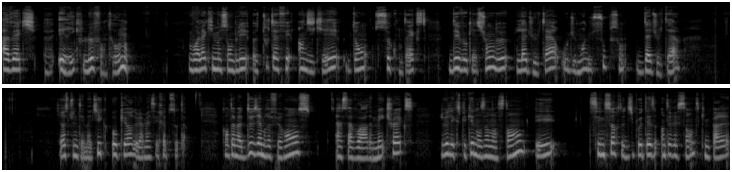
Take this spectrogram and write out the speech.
avec Eric, le fantôme. Voilà qui me semblait tout à fait indiqué dans ce contexte d'évocation de l'adultère, ou du moins du soupçon d'adultère, qui reste une thématique au cœur de la de Sota. Quant à ma deuxième référence, à savoir The Matrix, je vais l'expliquer dans un instant et c'est une sorte d'hypothèse intéressante qui me paraît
